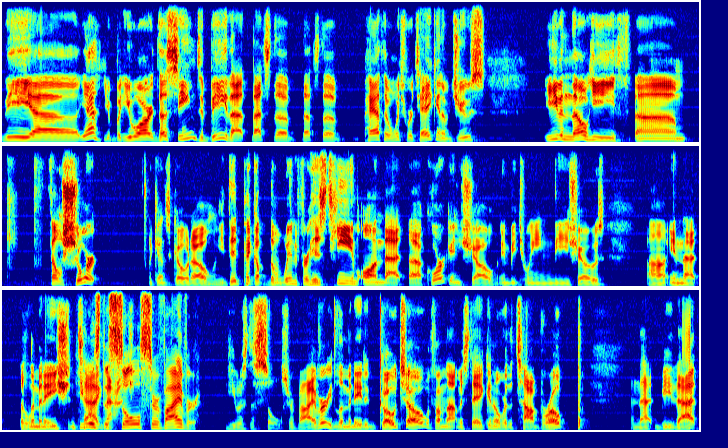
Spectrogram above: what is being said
The uh yeah, you, but you are it does seem to be that that's the that's the path in which we're taking of Juice even though he um fell short against Goto. He did pick up the win for his team on that uh, Korakuen show in between these shows uh, in that elimination He was the match. sole survivor. He was the sole survivor. He eliminated Goto, if I'm not mistaken, over the top rope. And that be that.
